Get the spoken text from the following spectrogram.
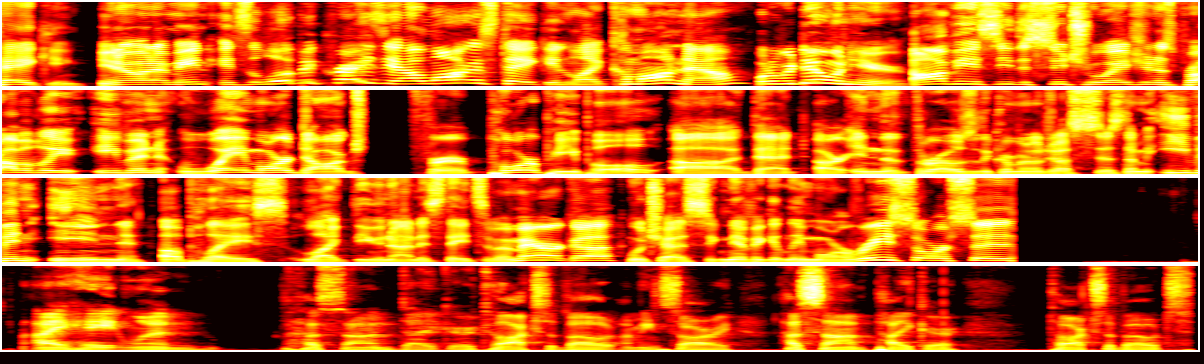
taking. You know what I mean? It's a little bit crazy how long it's taking. Like, come on now. What are we doing here? Obviously, the situation is probably even way more dog for poor people uh, that are in the throes of the criminal justice system, even in a place like the United States of America, which has significantly more resources. I hate when Hassan Diker talks about, I mean, sorry, Hassan Piker talks about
